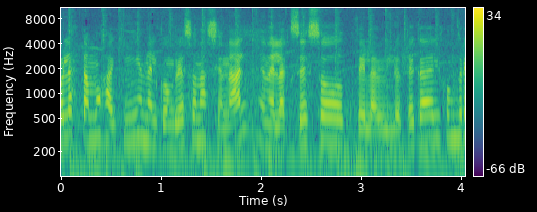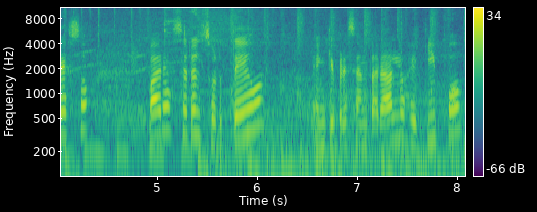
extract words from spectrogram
Hola, estamos aquí en el Congreso Nacional, en el acceso de la Biblioteca del Congreso, para hacer el sorteo en que presentarán los equipos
